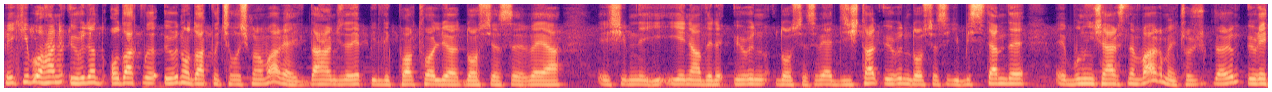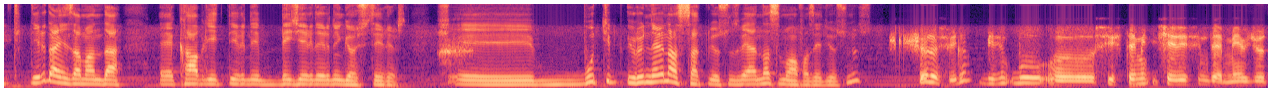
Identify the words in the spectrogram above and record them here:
Peki bu hani ürün odaklı ürün odaklı çalışma var ya daha önce de hep bildik portfolyo dosyası veya e, şimdi yeni adıyla ürün dosyası veya dijital ürün dosyası gibi bir sistemde e, bunun içerisinde var mı? Çocukların ürettikleri de aynı zamanda e, kabiliyetlerini, becerilerini gösterir. E, bu tip ürünleri nasıl saklıyorsunuz veya nasıl muhafaza ediyorsunuz? Şöyle söyleyeyim, bizim bu e, sistemin içerisinde mevcut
